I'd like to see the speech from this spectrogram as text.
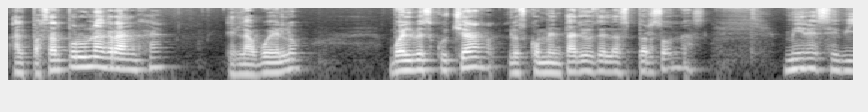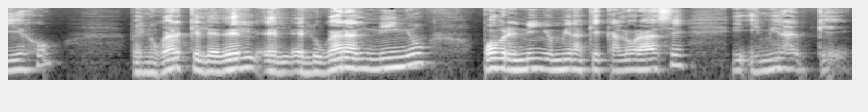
Al pasar por una granja, el abuelo vuelve a escuchar los comentarios de las personas. Mira ese viejo, en lugar que le dé el, lugar al niño, pobre niño, mira qué calor hace y, mira qué,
